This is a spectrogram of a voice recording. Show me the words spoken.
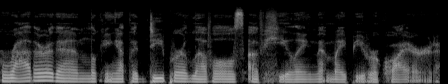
rather than looking at the deeper levels of healing that might be required.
